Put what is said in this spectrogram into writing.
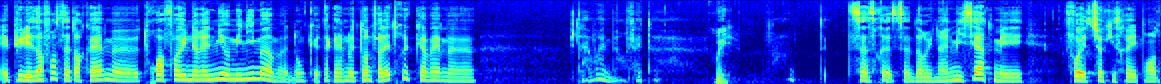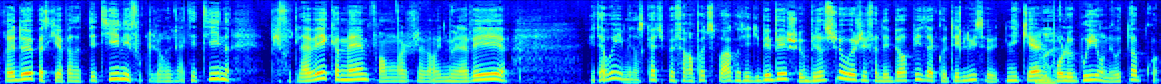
Et puis les enfants, ça dure quand même euh, trois fois une heure et demie au minimum. Donc, tu as quand même le temps de faire des trucs quand même. euh. Ah ouais, mais en fait, euh, Oui. ça, serait, ça dure une heure et demie, certes, mais faut être sûr qu'il se réveille pas entre les deux parce qu'il va perdre sa tétine, il faut que donne la tétine, puis il faut te laver quand même. Enfin, moi, j'avais envie de me laver. Et t'as oui, mais dans ce cas, tu peux faire un peu de sport à côté du bébé. Je fais, bien sûr, ouais, je vais faire des burpees à côté de lui, ça va être nickel. Ouais. Pour le bruit, on est au top, quoi.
